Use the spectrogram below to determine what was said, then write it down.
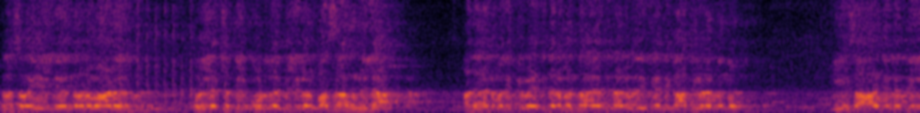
ട്രഷറിയിൽ നിയന്ത്രണമാണ്. ഒരു ലക്ഷത്തിൽ കൂടുതൽ ബില്ലുകൾ പാസ്സാകുന്നില്ല അത് അനുമതിക്ക് വേണ്ടി ധനമന്ത്രാലയത്തിന് അനുമതിക്ക് വേണ്ടി കാത്തു കിടക്കുന്നു ഈ സാഹചര്യത്തിൽ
